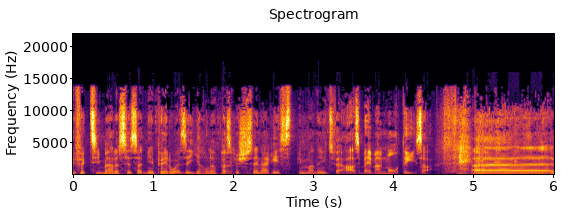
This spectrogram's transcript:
effectivement, là, ça devient plus un loisir, là, parce que je suis scénariste, puis à un moment donné, tu fais Ah, c'est bien mal monté, ça. euh,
